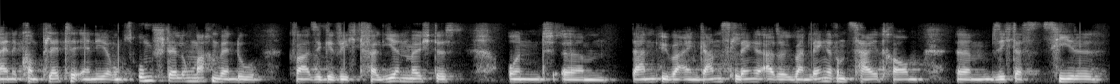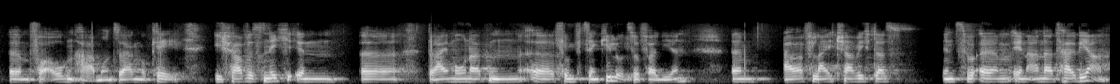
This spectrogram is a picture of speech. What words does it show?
eine komplette Ernährungsumstellung machen, wenn du quasi Gewicht verlieren möchtest und ähm, dann über ein ganz länger, also über einen längeren Zeitraum ähm, sich das Ziel ähm, vor Augen haben und sagen, okay, ich schaffe es nicht in äh, drei Monaten äh, 15 Kilo zu verlieren, ähm, aber vielleicht schaffe ich das in, ähm, in anderthalb Jahren.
